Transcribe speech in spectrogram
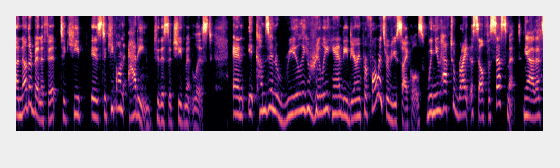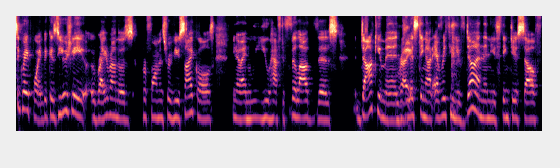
Another benefit to keep is to keep on adding to this achievement list. And it comes in really, really handy during performance review cycles when you have to write a self assessment. Yeah, that's a great point because usually right around those performance review cycles, you know, and you have to fill out this document right. listing out everything you've done and you think to yourself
